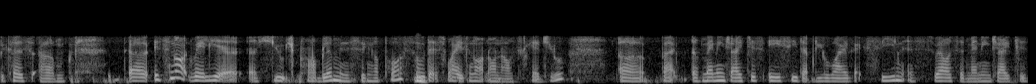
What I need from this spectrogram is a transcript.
because um, uh, it's not really a, a, huge problem in Singapore, so mm. that's why it's not on our schedule. Uh, but the meningitis ACWY vaccine as well as the meningitis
